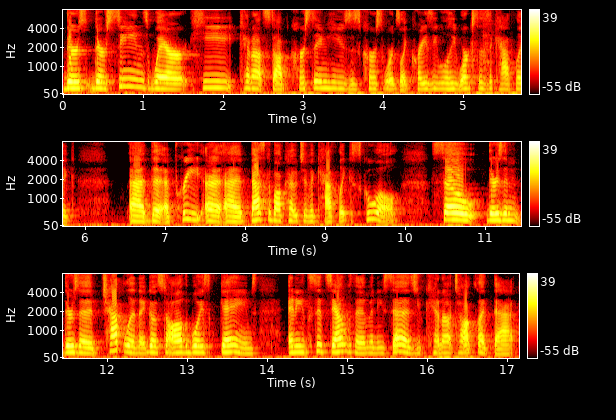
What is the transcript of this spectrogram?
there's there's scenes where he cannot stop cursing. He uses curse words like crazy. Well, he works as a Catholic uh, the a pre uh, a basketball coach of a Catholic school. So there's a there's a chaplain that goes to all the boys' games, and he sits down with them and he says, "You cannot talk like that."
